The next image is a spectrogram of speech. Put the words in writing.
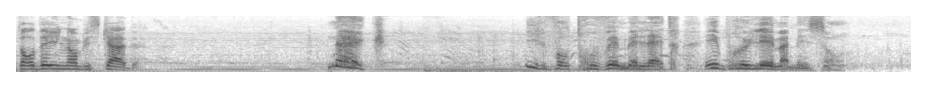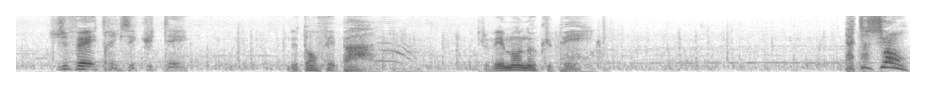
Tendez une embuscade. Nek Ils vont trouver mes lettres et brûler ma maison. Je vais être exécuté. Ne t'en fais pas. Je vais m'en occuper. Attention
